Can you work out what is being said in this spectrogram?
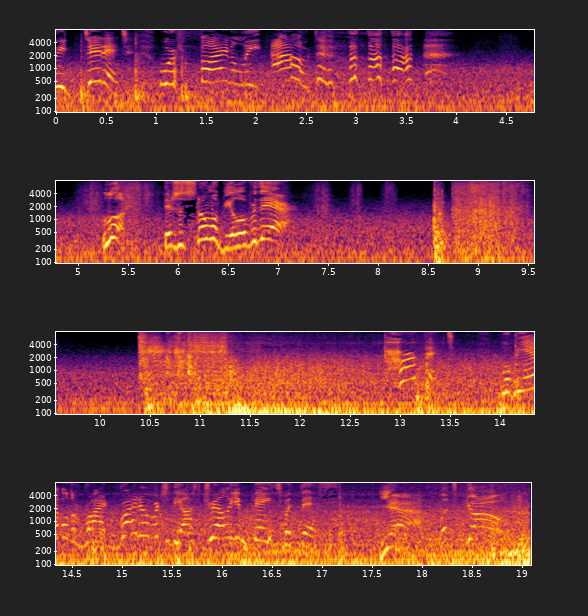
We did it! We're finally out! Look! There's a snowmobile over there! Perfect! We'll be able to ride right over to the Australian base with this. Yeah! Let's go!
